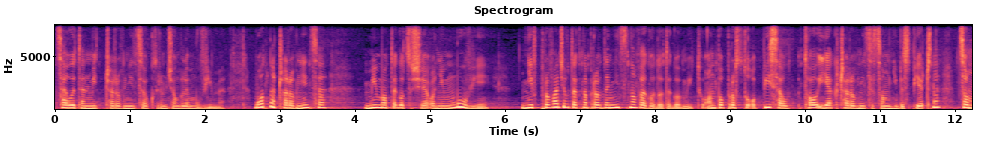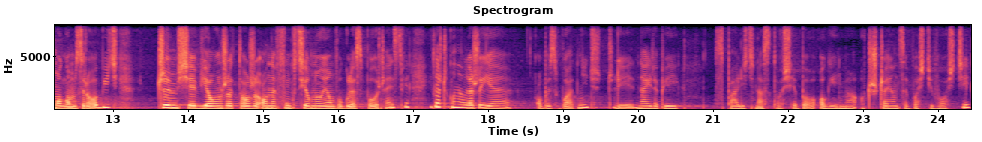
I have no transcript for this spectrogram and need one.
cały ten mit czarownicy, o którym ciągle mówimy. Młot na czarownicę, mimo tego, co się o nim mówi, nie wprowadził tak naprawdę nic nowego do tego mitu. On po prostu opisał to, jak czarownice są niebezpieczne, co mogą zrobić, czym się wiąże to, że one funkcjonują w ogóle w społeczeństwie i dlaczego należy je obezwładnić, czyli najlepiej spalić na stosie, bo ogień ma oczyszczające właściwości.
